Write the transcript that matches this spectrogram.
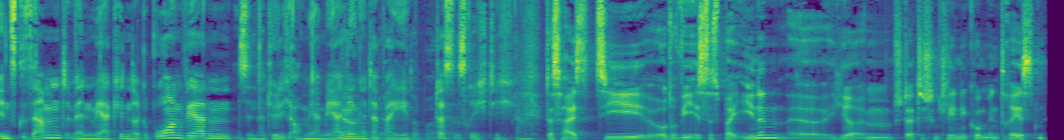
insgesamt, wenn mehr Kinder geboren werden, sind natürlich auch mehr Mehrlinge, ja, dabei. Mehrlinge dabei. Das ist richtig. Ja. Das heißt, Sie, oder wie ist es bei Ihnen äh, hier im städtischen Klinikum in Dresden?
